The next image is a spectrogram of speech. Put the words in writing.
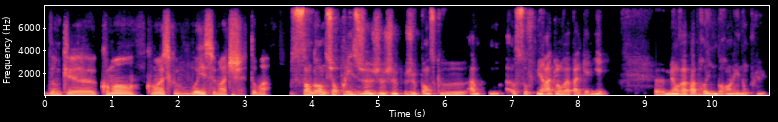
Donc, euh, comment, comment est-ce que vous voyez ce match, Thomas? Sans grande surprise, je, je- je- je pense que, à- sauf miracle, on va pas le gagner. Euh, mais on va pas prendre une branlée non plus.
